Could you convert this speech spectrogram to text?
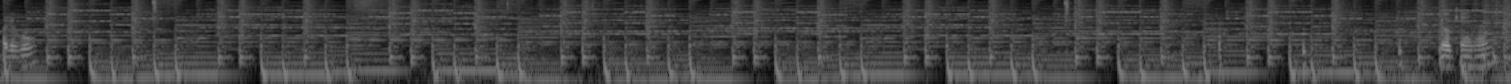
그리고 여기에는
